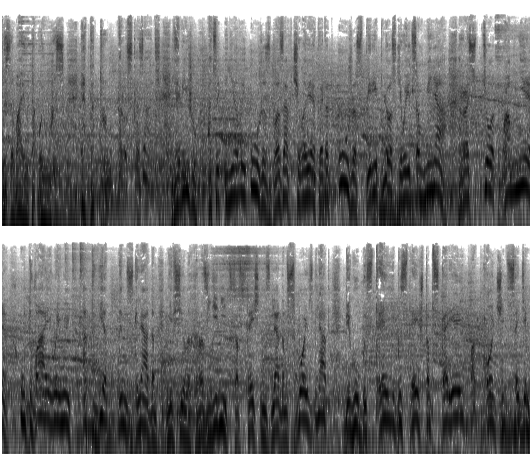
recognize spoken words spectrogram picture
вызываю такой ужас. Это трудно рассказать. Я вижу оцепенелый ужас в глазах человека. Этот ужас переплескивается в меня, растет во мне, удваиваемый ответным взглядом. Не в силах разъединить со встречным взглядом свой взгляд, бегу быстрее и быстрее, чтобы скорее покончить с этим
